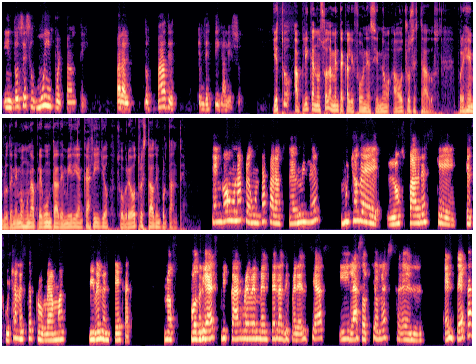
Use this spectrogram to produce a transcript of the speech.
y entonces eso es muy importante para los padres investigar eso. Y esto aplica no solamente a California, sino a otros estados. Por ejemplo, tenemos una pregunta de Miriam Carrillo sobre otro estado importante. Tengo una pregunta para usted, Miguel. Muchos de los padres que, escuchan este programa viven en Texas. ¿Nos podría explicar brevemente las diferencias y las opciones en, en Texas?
